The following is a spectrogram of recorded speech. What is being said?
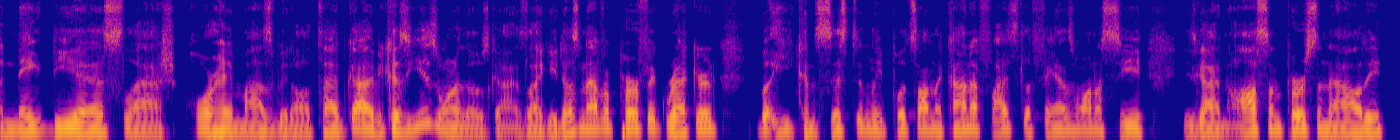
a Nate Diaz slash Jorge Masvidal type guy because he is one of those guys. Like he doesn't have a perfect record, but he consistently puts on the kind of fights the fans want to see. He's got an awesome personality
